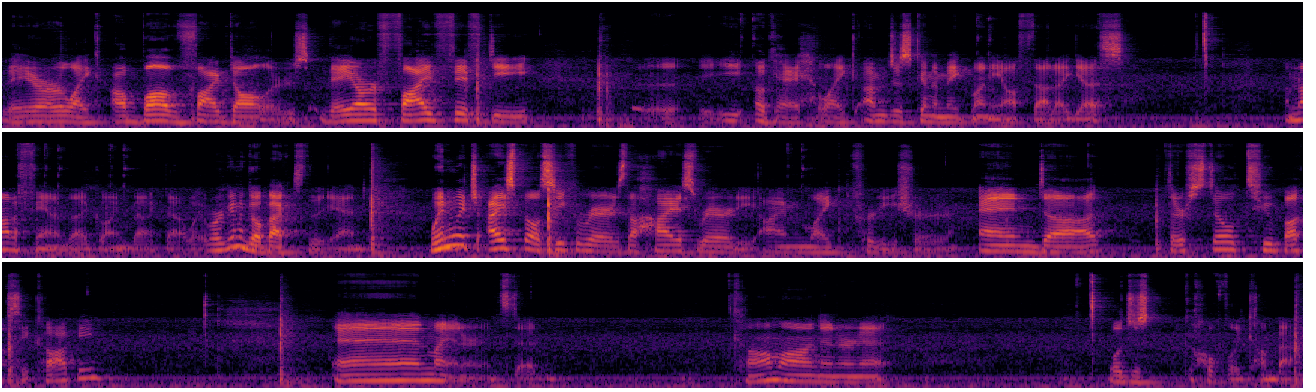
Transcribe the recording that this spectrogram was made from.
they are like above five dollars. They are five fifty. Uh, okay, like I'm just gonna make money off that, I guess. I'm not a fan of that going back that way. We're going to go back to the end. Winwich Ice Spell Secret Rare is the highest rarity, I'm like pretty sure. And uh, they're still two bucks a copy. And my internet's dead. Come on, internet. We'll just hopefully come back.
